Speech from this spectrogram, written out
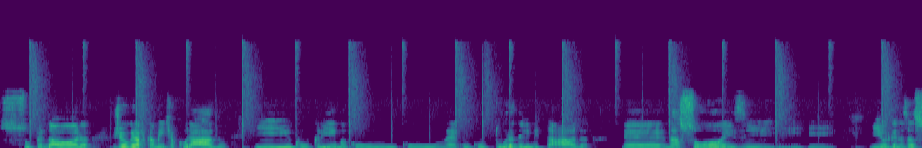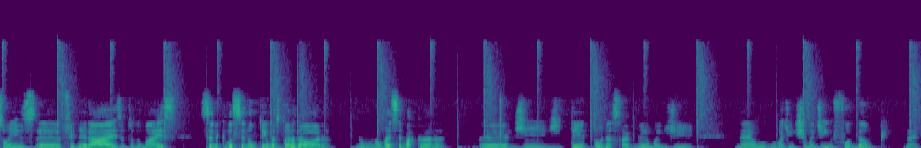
super da hora, geograficamente acurado e com clima, com, com, né, com cultura delimitada, é, nações e, e, e organizações é, federais e tudo mais, sendo que você não tem uma história da hora. Não, não vai ser bacana é, de, de ter toda essa gama de, né, o, a gente chama de infodump, né?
